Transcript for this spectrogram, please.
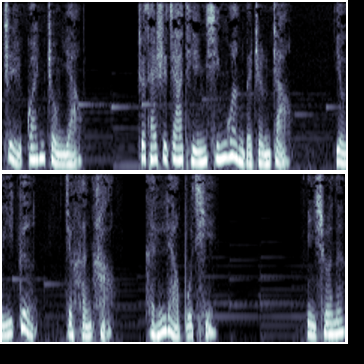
至关重要，这才是家庭兴旺的征兆。有一个就很好。很了不起，你说呢？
